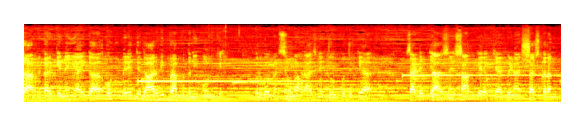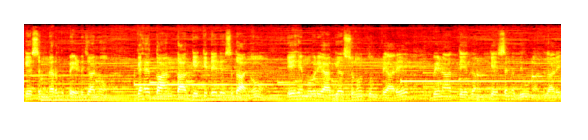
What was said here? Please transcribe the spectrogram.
ਧਾਰਨ ਕਰਕੇ ਨਹੀਂ ਆਏਗਾ, ਉਹਨੂੰ ਮੇਰੇ ਦੀਦਾਰ ਵੀ ਪ੍ਰਾਪਤ ਨਹੀਂ ਹੋਣਗੇ। ਗੁਰੂ ਗੋਬਿੰਦ ਸਿੰਘ ਮਹਾਰਾਜ ਨੇ ਜੋ ਕੁਝ ਕਿਹਾ, ਸਾਡੇ ਇਤਿਹਾਸ ਨੇ ਸਾਂਭ ਕੇ ਰੱਖਿਆ ਬਿਨਾ ਸ਼ਸਤਰੰ ਕੇ ਨਰੰਗ ਭੇਡ ਜਾਨੋ ਕਹਿ ਕਾਨ ਤਾਕੇ ਕਿਤੇ ਦੇ ਸੁਧਾਨੋ। ਇਹ ਮੋਰੇ ਆਗਿਆ, ਸੁਣੋ ਤੁਮ ਪਿਆਰੇ, ਬਿਨਾ ਤੇਗਨ ਕੇਸਨ ਸੰਗ ਦਿਉ ਨਾ ਗੁਜ਼ਾਰੇ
